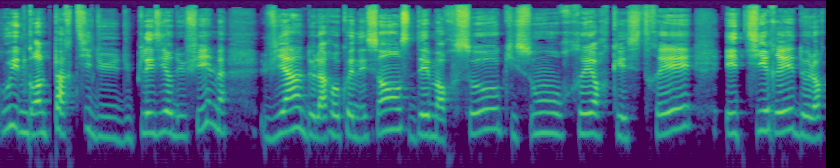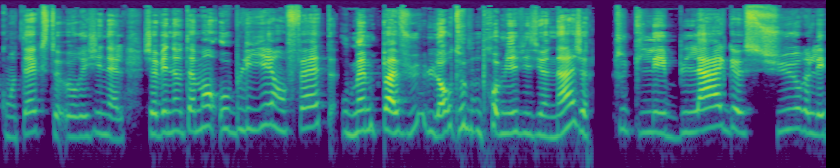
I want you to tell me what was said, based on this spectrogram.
Oui, une grande partie du, plaisir du film vient de la reconnaissance des morceaux qui sont réorchestrés et tirés de leur contexte originel. J'avais notamment oublié en fait, ou même pas vu lors de mon premier visionnage, toutes les blagues sur les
